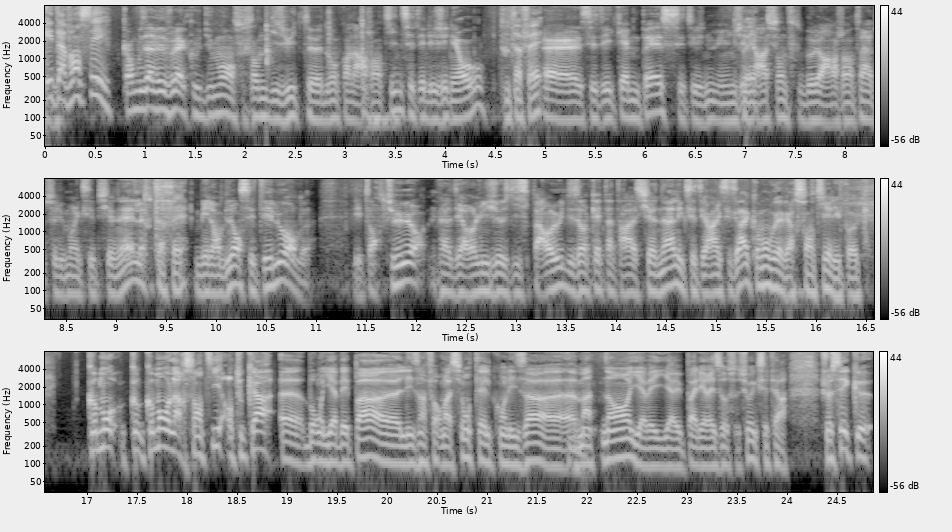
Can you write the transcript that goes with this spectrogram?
et d'avancer. Quand vous avez joué la Coupe du Monde en 78, euh, donc en Argentine, c'était les généraux, Tout à fait. euh, c'était Kempes, c'était une, une génération de footballeurs argentins absolument exceptionnelle. Tout à fait. Mais l'ambiance était lourde. Des tortures, des religieuses disparues, des enquêtes internationales, etc., etc. Comment vous l'avez ressenti à l'époque? Comment co- comment on l'a ressenti? En tout cas, euh, bon, il n'y avait pas euh, les informations telles qu'on les a euh, maintenant. Il y avait il y avait pas les réseaux sociaux, etc. Je sais que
